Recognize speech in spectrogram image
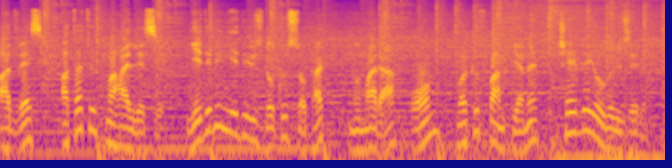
Adres, Atatürk Mahallesi, 7709 Sokak, numara 10, Vakıfbank yanı, Çevre Yolu üzeri.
